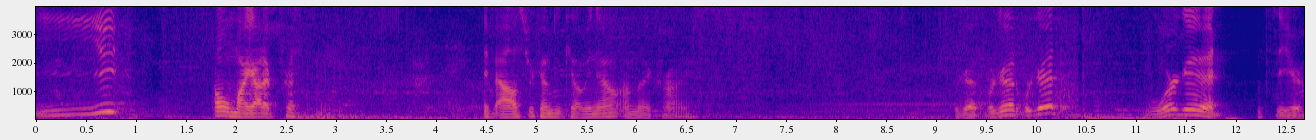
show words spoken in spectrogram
Yeet. Oh my god, I pressed. If Alistar comes and kill me now, I'm gonna cry. We're good. We're good. We're good. We're good. Let's see here.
